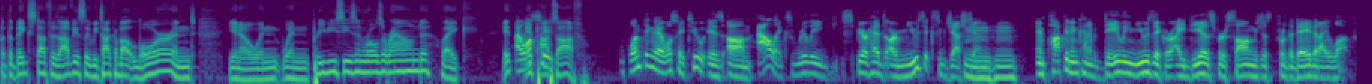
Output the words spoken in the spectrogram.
But the big stuff is obviously we talk about lore and you know when when preview season rolls around, like it it pops off. One thing that I will say too is um, Alex really spearheads our music suggestion hmm and popping in kind of daily music or ideas for songs just for the day that I love.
